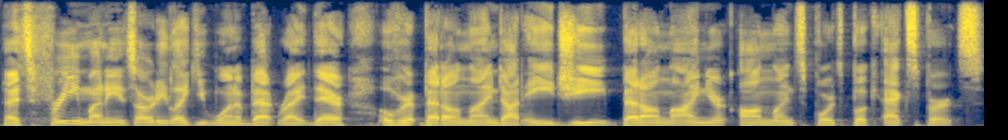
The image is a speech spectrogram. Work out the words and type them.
That's free money. It's already like you want to bet right there over at betonline.ag. BetOnline, your online sportsbook experts.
